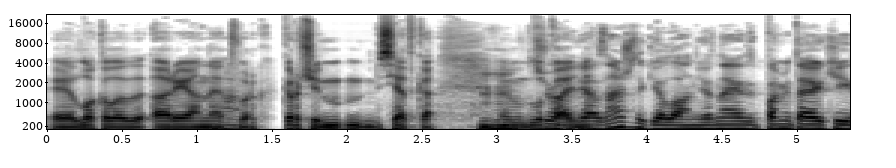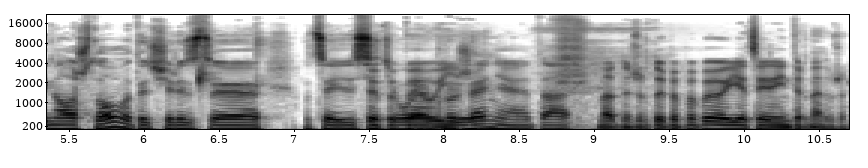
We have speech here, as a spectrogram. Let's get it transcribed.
е, Local Area Network, коротше, м, м, сітка Чувак, локальна. я знаєш таке лан. Я навіть пам'ятаю, як її налаштовувати через е, оце сітєве окруження. Та... Ладно, жартую, ППП є це інтернет вже.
